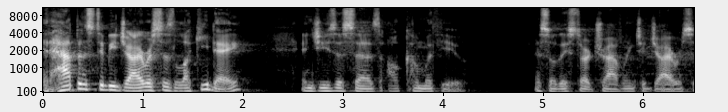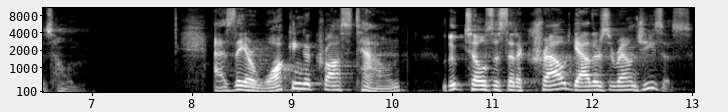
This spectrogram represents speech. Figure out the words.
It happens to be Jairus' lucky day, and Jesus says, I'll come with you. And so they start traveling to Jairus' home. As they are walking across town, Luke tells us that a crowd gathers around Jesus.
